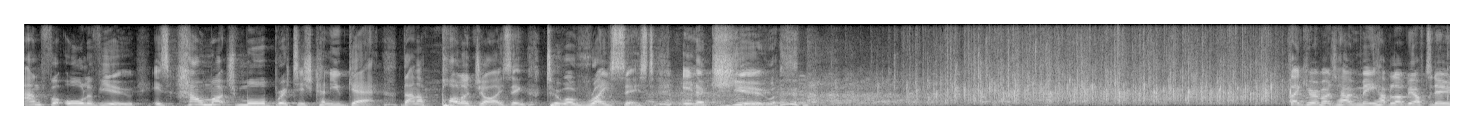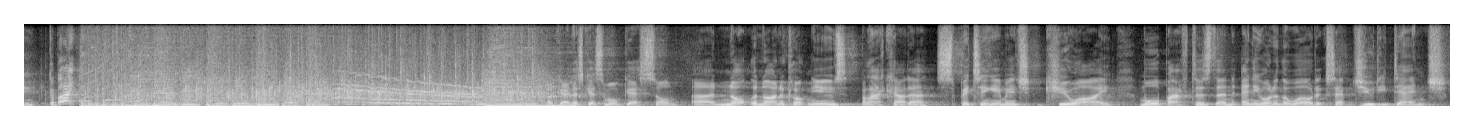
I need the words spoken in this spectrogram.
and for all of you is how much more British can you get than apologising to a racist in a queue? Thank you very much for having me. Have a lovely afternoon. Goodbye. Okay, let's get some more guests on. Uh, not the nine o'clock news, Blackadder, Spitting Image, QI, more BAFTAs than anyone in the world except Judi Dench,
